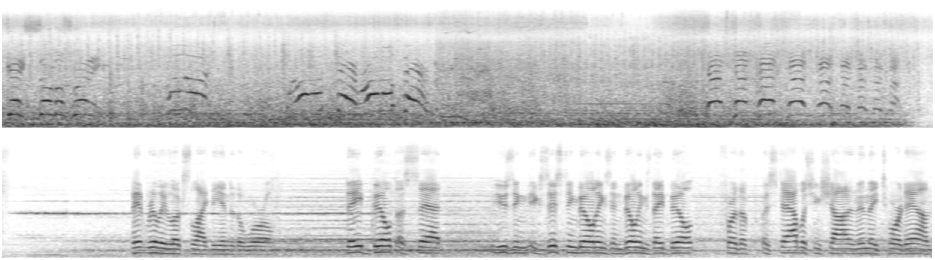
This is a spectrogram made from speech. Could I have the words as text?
Okay, almost ready. It really looks like the end of the world. They built a set using existing buildings and buildings they built for the establishing shot and then they tore down.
